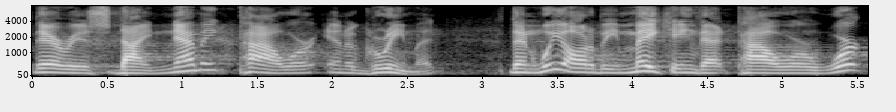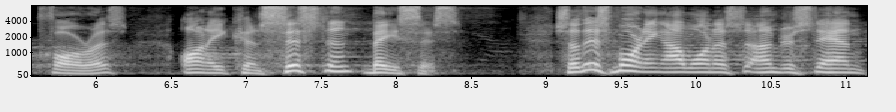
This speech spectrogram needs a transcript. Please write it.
there is dynamic power in agreement, then we ought to be making that power work for us on a consistent basis. So this morning, I want us to understand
